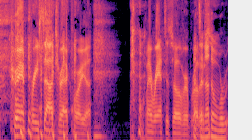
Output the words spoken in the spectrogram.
Grand Prix soundtrack for you. My rant is over, That's another one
